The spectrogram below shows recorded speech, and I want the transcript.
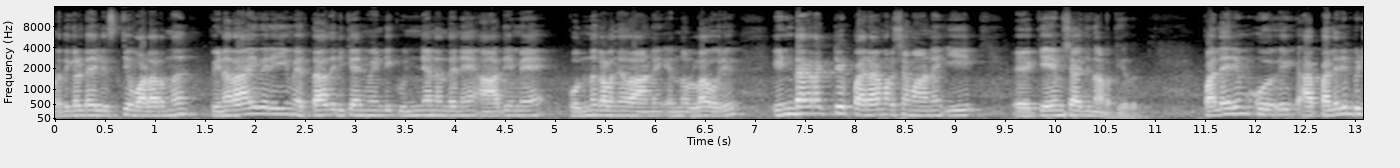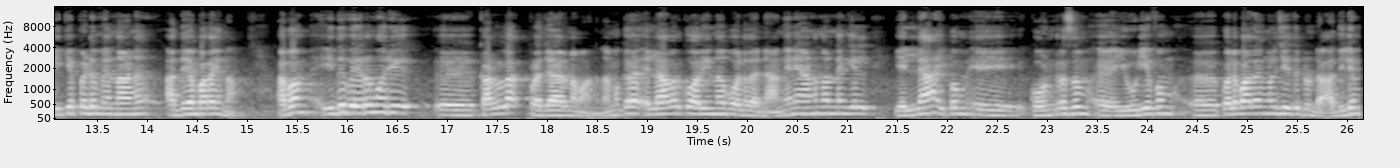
പ്രതികളുടെ ലിസ്റ്റ് വളർന്ന് പിണറായി വരെയും എത്താതിരിക്കാൻ വേണ്ടി കുഞ്ഞനന്ദനെ ആദ്യമേ കൊന്നു കളഞ്ഞതാണ് എന്നുള്ള ഒരു ഇൻഡയറക്റ്റ് പരാമർശമാണ് ഈ കെ എം ഷാജി നടത്തിയത്. പലരും പലരും പിടിക്കപ്പെടും എന്നാണ് അദ്ദേഹം പറയുന്നത്. അപ്പം ഇത് വെറും ഒരു കള്ള പ്രചാരണമാണ്. നമുക്ക് എല്ലാവർക്കും അറിയുന്ന പോലെ തന്നെ. അങ്ങനെയാണെന്നുണ്ടെങ്കിൽ എല്ലാ ഇപ്പം കോൺഗ്രസും യു ഡി എഫും കൊലപാതകങ്ങൾ ചെയ്തിട്ടുണ്ട്. അതിലും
